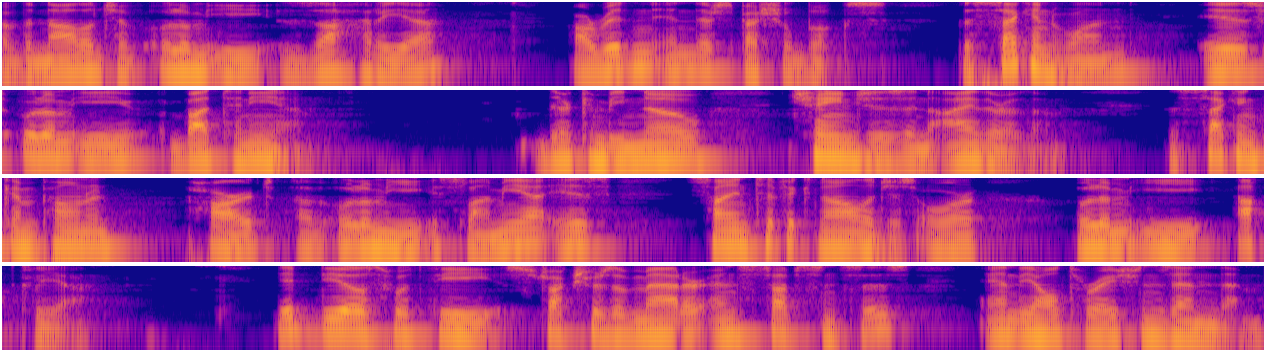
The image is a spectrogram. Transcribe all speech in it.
of the knowledge of ulum-i Zahriya are written in their special books. The second one is ulum-i Batiniya. There can be no changes in either of them. The second component part of ulum-i Islamiyya is scientific knowledges or ulum-i Aqliya. It deals with the structures of matter and substances and the alterations in them.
